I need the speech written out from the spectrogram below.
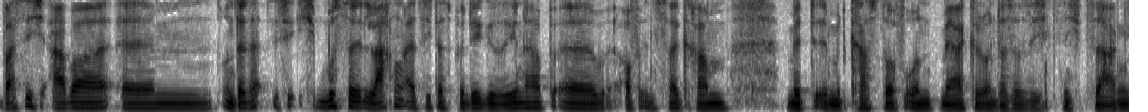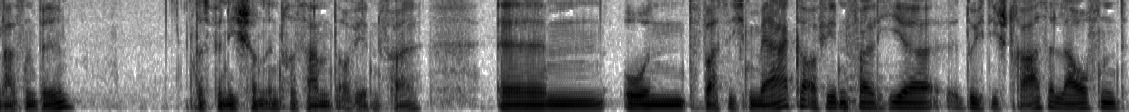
Was ich aber, ähm, und dann, ich musste lachen, als ich das bei dir gesehen habe äh, auf Instagram mit, mit Kastorf und Merkel und dass er sich nichts sagen lassen will. Das finde ich schon interessant auf jeden Fall. Ähm, und was ich merke auf jeden Fall hier durch die Straße laufend,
